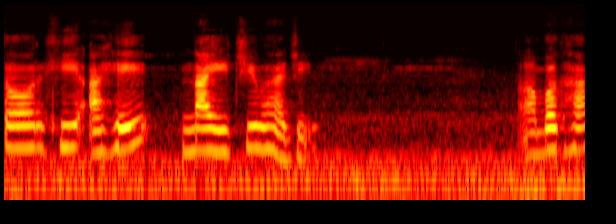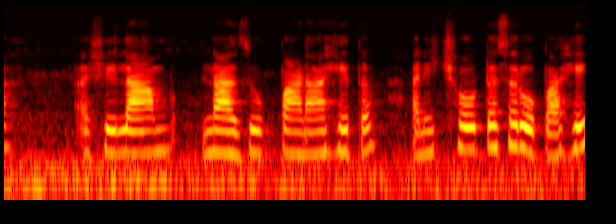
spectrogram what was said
तर ही आहे नाईची भाजी. बघा अशी लांब नाजूक पानं आहेत आणि छोटंसं रोप आहे.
